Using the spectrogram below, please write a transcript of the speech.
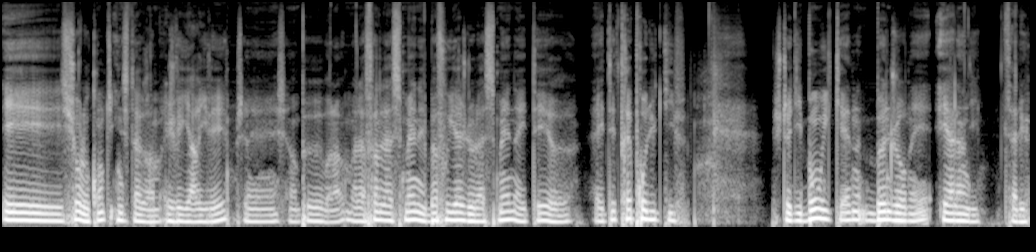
et sur le compte Instagram. Je vais y arriver. C'est un peu voilà. À la fin de la semaine et le bafouillage de la semaine a été, a été très productif. Je te dis bon week-end, bonne journée et à lundi. Salut.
